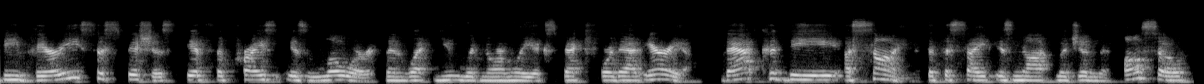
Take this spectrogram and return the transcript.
be very suspicious if the price is lower than what you would normally expect for that area. That could be a sign that the site is not legitimate. Also,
